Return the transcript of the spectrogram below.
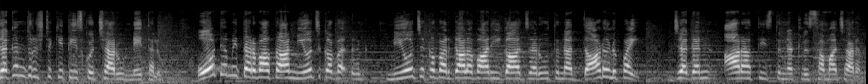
జగన్ దృష్టికి తీసుకొచ్చారు నేతలు. ఓటమి తర్వాత నియోజకవర్గ నియోజకవర్గాల వారీగా జరుగుతున్న దాడులపై జగన్ ఆరా తీస్తున్నట్లు సమాచారం.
